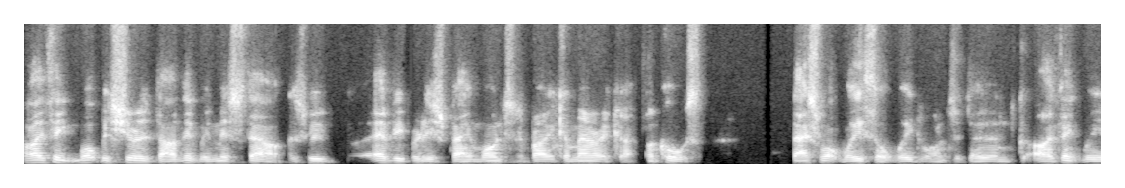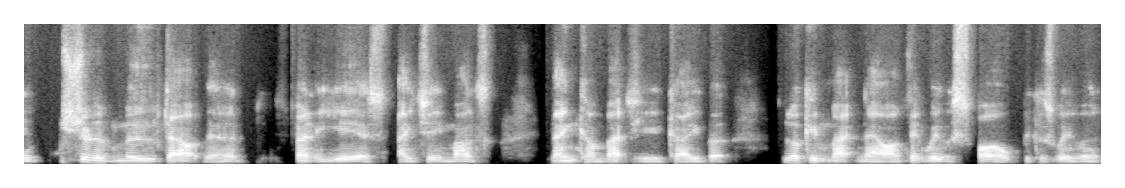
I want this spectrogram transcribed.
I think what we should have done, I think we missed out because we every British band wanted to break America. Of course, that's what we thought we'd want to do, and I think we should have moved out there, spent a year, eighteen months, then come back to the UK. But looking back now, I think we were spoilt because we were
